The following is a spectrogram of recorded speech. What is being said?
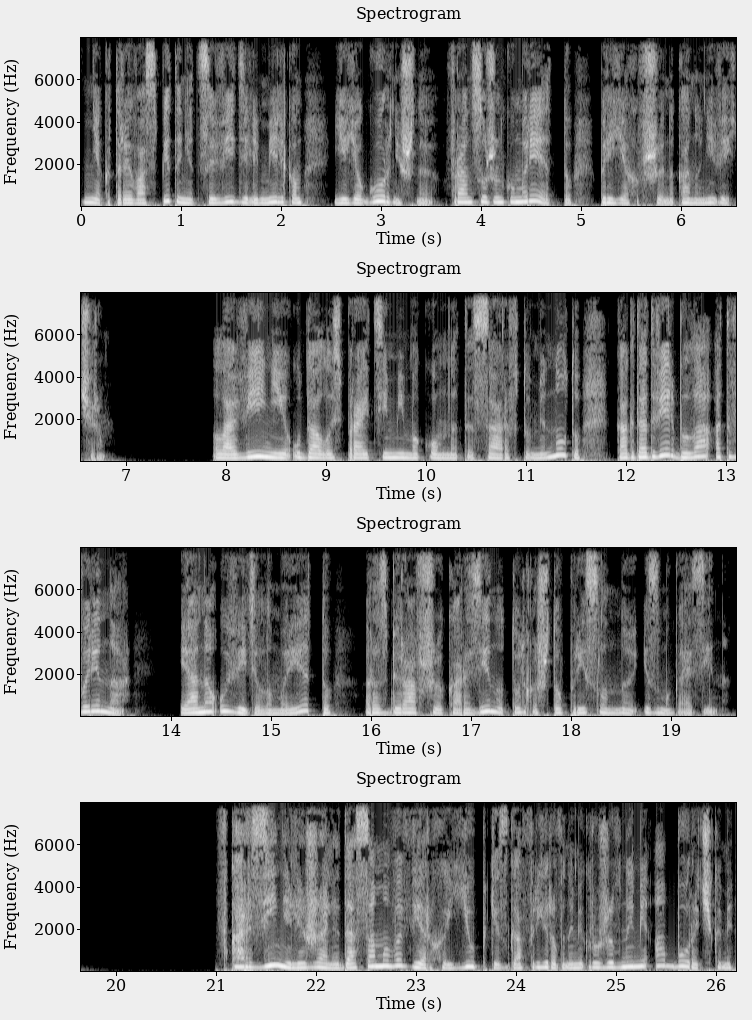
Некоторые воспитанницы видели мельком ее горничную, француженку Мариетту, приехавшую накануне вечером. Лавинии удалось пройти мимо комнаты Сары в ту минуту, когда дверь была отворена, и она увидела Мариетту, разбиравшую корзину, только что присланную из магазина. В корзине лежали до самого верха юбки с гофрированными кружевными оборочками.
